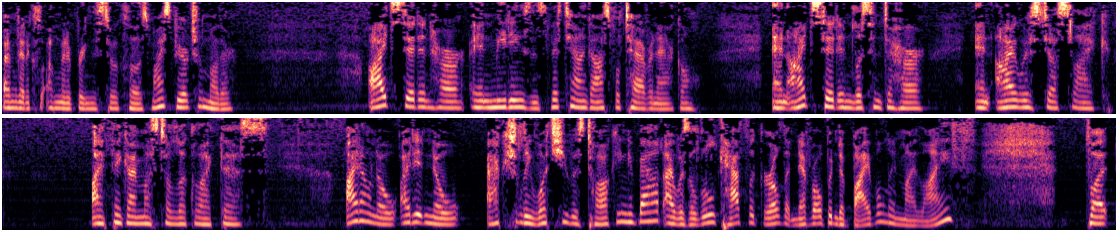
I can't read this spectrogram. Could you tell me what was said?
I'm going to I'm going to bring this to a close. My spiritual mother I'd sit in her in meetings in Smithtown Gospel Tabernacle, and I'd sit and listen to her, and I was just like, I think I must have looked like this. I don't know. I didn't know actually what she was talking about. I was a little Catholic girl that never opened a Bible in my life. But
